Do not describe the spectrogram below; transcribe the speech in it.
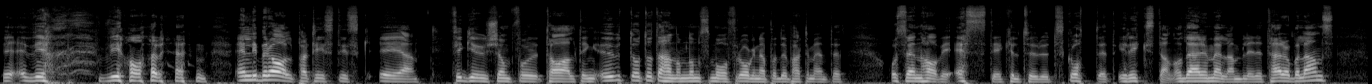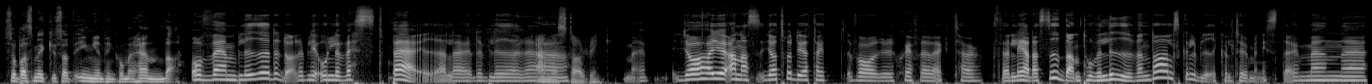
vi, vi har en, en liberalpartistisk eh, figur som får ta allting utåt och ta hand om de små frågorna på departementet och sen har vi SD, kulturutskottet i riksdagen och däremellan blir det terrorbalans så pass mycket så att ingenting kommer hända. och vem blir det då? Det blir Olle Westberg eller det blir... eh, Anna Starbrink. Jag har ju annars, jag trodde ju att vår chefredaktör för ledarsidan, Tove Livendal, skulle bli kulturminister, men eh,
